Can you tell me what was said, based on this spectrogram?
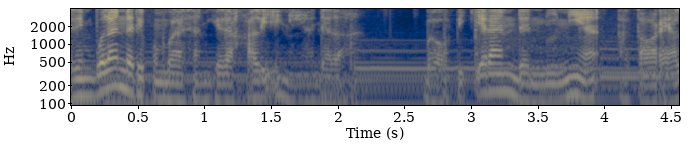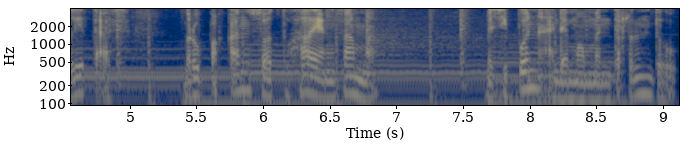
Kesimpulan dari pembahasan kita kali ini adalah bahwa pikiran dan dunia atau realitas merupakan suatu hal yang sama. Meskipun ada momen tertentu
